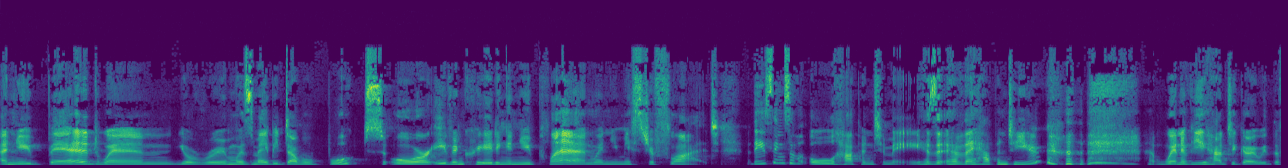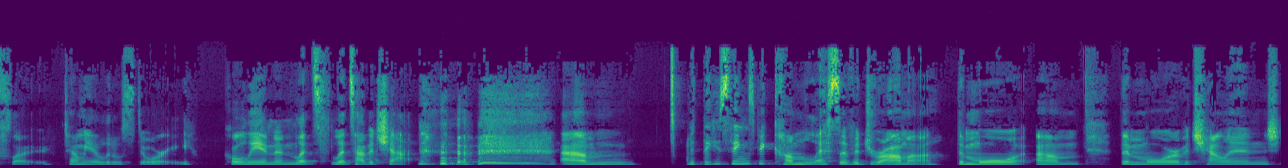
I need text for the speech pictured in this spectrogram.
a new bed when your room was maybe double booked or even creating a new plan when you missed your flight. These things have all happened to me. Has it have they happened to you? when have you had to go with the flow? Tell me a little story. Call in and let's let's have a chat. um but these things become less of a drama the more um, the more of a challenge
